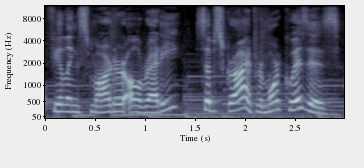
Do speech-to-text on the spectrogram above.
Feeling smarter already? Subscribe for more quizzes!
